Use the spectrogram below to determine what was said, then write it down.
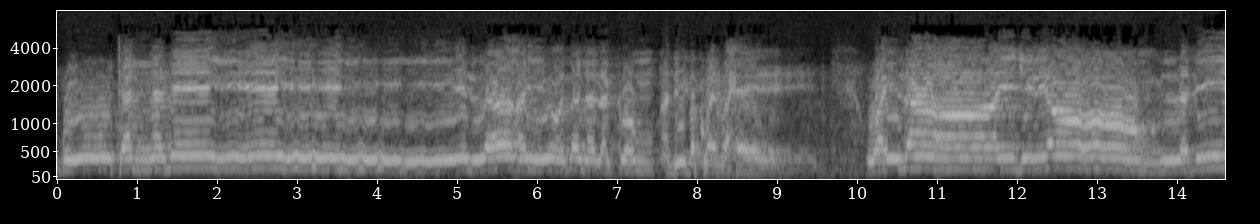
بيوت النبي لكم. أدري بك وين رحيت. وإذا يجي اليوم الذي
